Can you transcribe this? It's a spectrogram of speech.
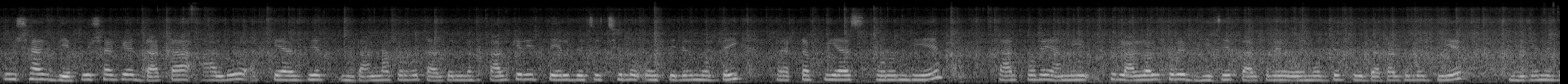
পুঁই শাক দিয়ে, পুঁই শাকের ডাটা, আলু আর পেঁয়াজ দিয়ে রান্না করব। তার জন্য কালকেরই তেল বেঁচেছিল, ওই তেলের মধ্যেই একটা পেঁয়াজ ফোড়ন দিয়ে তারপরে আমি একটু লাল লাল করে ভেজে তারপরে ওর মধ্যে পুর ডাটাগুলো দিয়ে ভেজে নেব।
